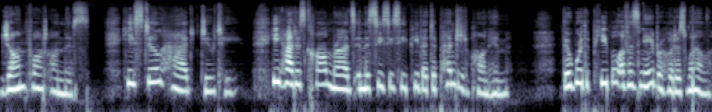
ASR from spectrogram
John thought on this. He still had duty. He had his comrades in the CCCP that depended upon him. There were the people of his neighborhood as well.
